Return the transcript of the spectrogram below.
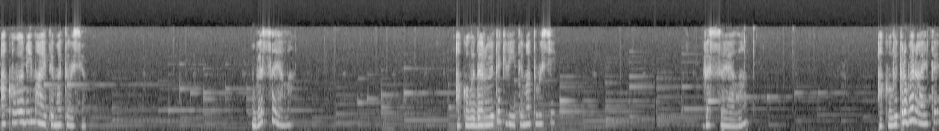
А коли обіймаєте матусю? Весела. А коли даруєте квіти матусі? Весела. А коли прибираєте?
